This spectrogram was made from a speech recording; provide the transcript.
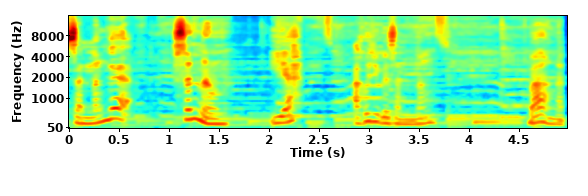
seneng gak? Seneng? Iya, aku juga seneng. Banget.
